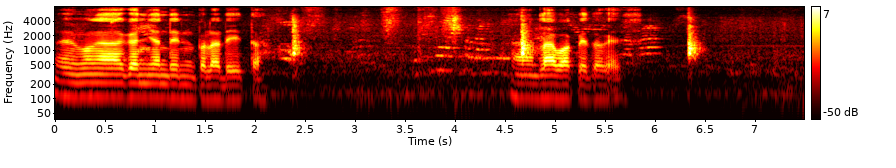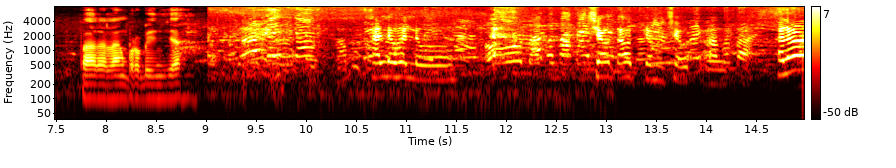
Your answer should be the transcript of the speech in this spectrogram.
May mga ganyan din pala dito. Ang lawak dito guys. Para lang probinsya. Hello, hello. Shout out kami, shout out. Hello!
